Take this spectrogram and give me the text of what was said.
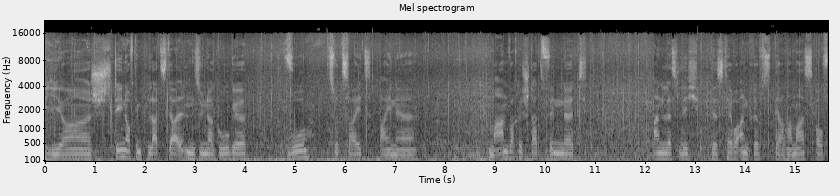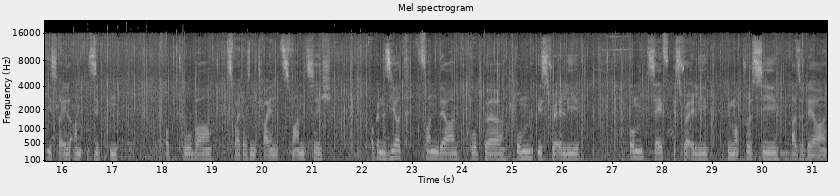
Wir stehen auf dem Platz der alten Synagoge, wo zurzeit eine Mahnwache stattfindet anlässlich des Terrorangriffs der Hamas auf Israel am 7. Oktober 2023, organisiert von der Gruppe um Israeli, um Safe Israeli Democracy, also der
